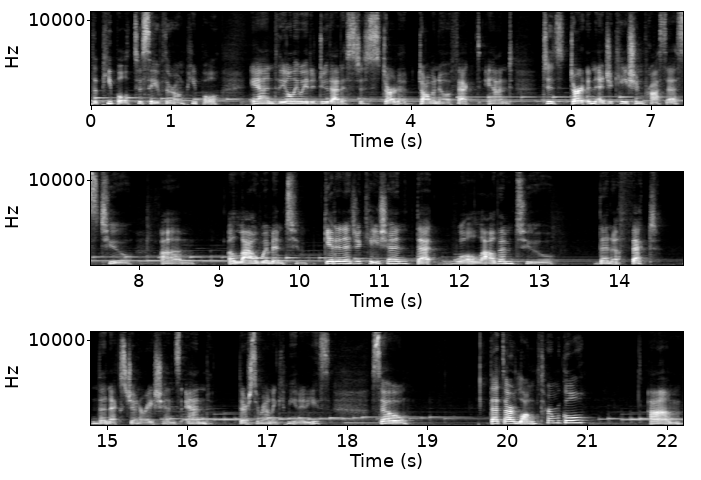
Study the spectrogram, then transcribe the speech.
the people to save their own people. And the only way to do that is to start a domino effect and to start an education process to um, allow women to get an education that will allow them to then affect the next generations and their surrounding communities. So that's our long-term goal. Um,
